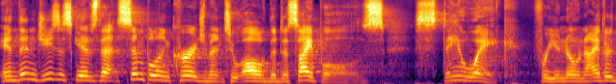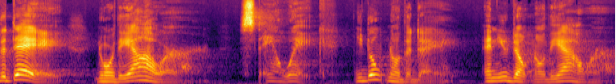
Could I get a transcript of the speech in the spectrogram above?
And then Jesus gives that simple encouragement to all of the disciples Stay awake, for you know neither the day nor the hour. Stay awake. You don't know the day, and you don't know the hour.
